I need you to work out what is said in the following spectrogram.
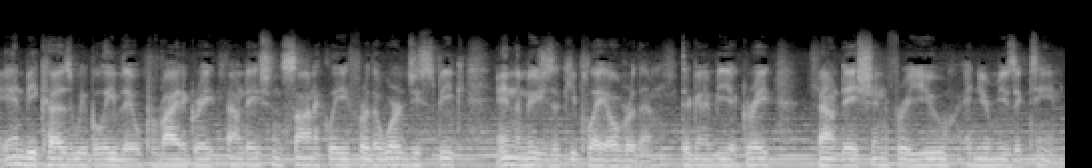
and because we believe they will provide a great foundation sonically for the words you speak and the music you play over them. They're going to be a great foundation for you and your music team.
